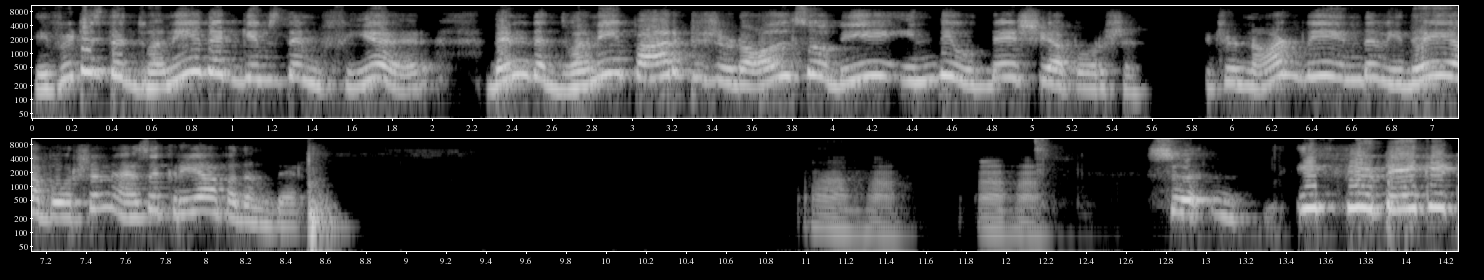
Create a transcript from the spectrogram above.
If it is the dhvani that gives them fear then the dhvani part should also be in the uddeshya portion. It should not be in the videya portion as a kriya padam there Uh-huh. Uh-huh. so if you take it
